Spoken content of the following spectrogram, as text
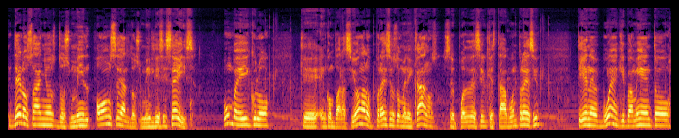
de los años 2011 al 2016. Un vehículo que en comparación a los precios dominicanos se puede decir que está a buen precio. Tiene buen equipamiento,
